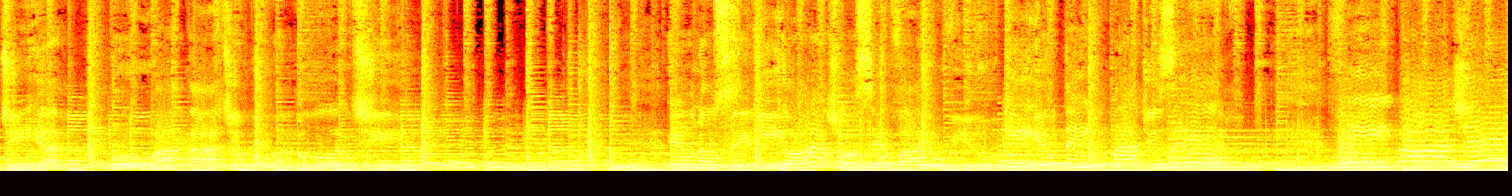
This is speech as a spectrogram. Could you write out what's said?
dia, boa tarde, boa noite. Eu não sei que horas você vai ouvir o que eu tenho pra dizer. Vem pra geração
